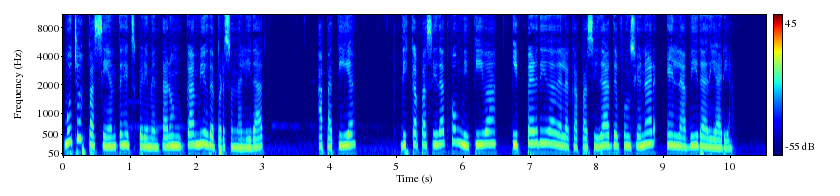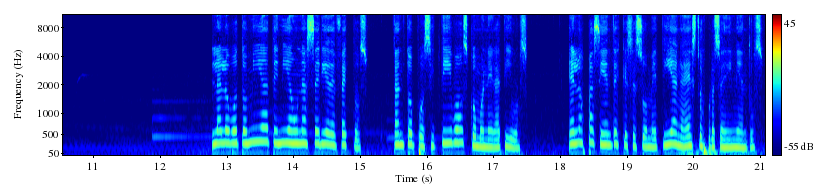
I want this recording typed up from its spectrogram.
Muchos pacientes experimentaron cambios de personalidad, apatía, discapacidad cognitiva y pérdida de la capacidad de funcionar en la vida diaria. La lobotomía tenía una serie de efectos, tanto positivos como negativos, en los pacientes que se sometían a estos procedimientos.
